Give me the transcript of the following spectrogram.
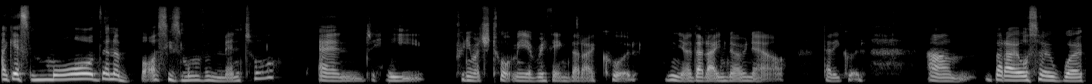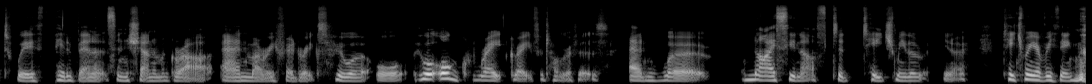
I guess more than a boss, he's more of a mentor, and he pretty much taught me everything that I could, you know, that I know now that he could. Um, but I also worked with Peter Bennetts and Shannon McGrath and Murray Fredericks, who are all who are all great, great photographers and were nice enough to teach me the you know teach me everything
